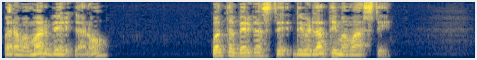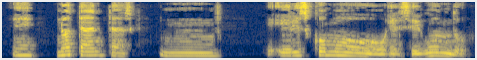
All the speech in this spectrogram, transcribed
para mamar verga, ¿no? ¿Cuántas vergas de verdad te mamaste? Eh, no tantas. Mm, eres como el segundo.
